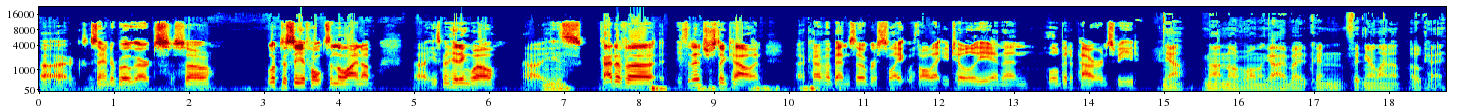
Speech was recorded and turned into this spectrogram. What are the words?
uh, Xander Bogaerts. So look to see if Holt's in the lineup. Uh, he's been hitting well. Uh, Mhm. He's kind of a he's an interesting talent, uh, kind of a Ben Zobrist light with all that utility and then a little bit of power and speed. Yeah, not an overwhelming guy, but can fit in your lineup. Okay.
